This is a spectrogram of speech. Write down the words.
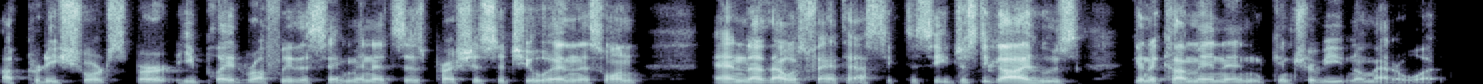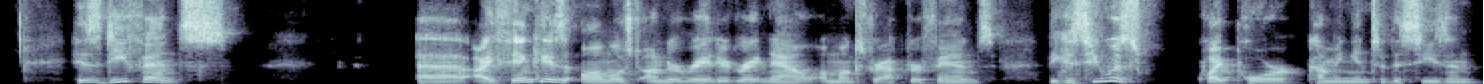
a pretty short spurt. He played roughly the same minutes as Precious Achiuwa in this one, and uh, that was fantastic to see. Just a guy who's going to come in and contribute no matter what. His defense, uh, I think, is almost underrated right now amongst Raptor fans because he was quite poor coming into the season.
